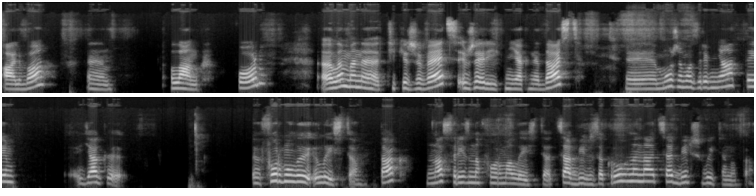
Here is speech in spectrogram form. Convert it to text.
Альба, Ланг форм. Але в мене тільки живець, і вже рік ніяк не дасть. Е, можемо зрівняти як е, формули листя. Так? У нас різна форма листя. Ця більш закруглена, ця більш витягнута.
